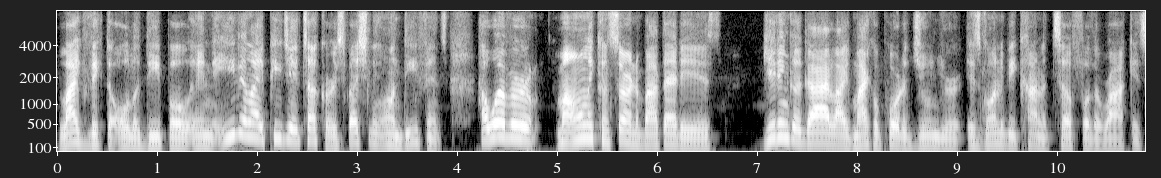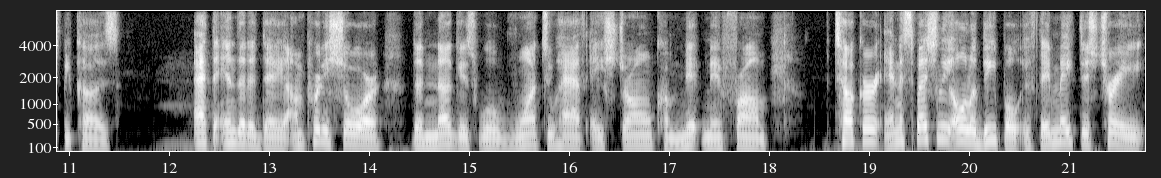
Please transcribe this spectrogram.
like Victor Oladipo and even like PJ Tucker, especially on defense. However, my only concern about that is getting a guy like Michael Porter Jr. is going to be kind of tough for the Rockets because at the end of the day, I'm pretty sure the Nuggets will want to have a strong commitment from Tucker and especially Oladipo. If they make this trade,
